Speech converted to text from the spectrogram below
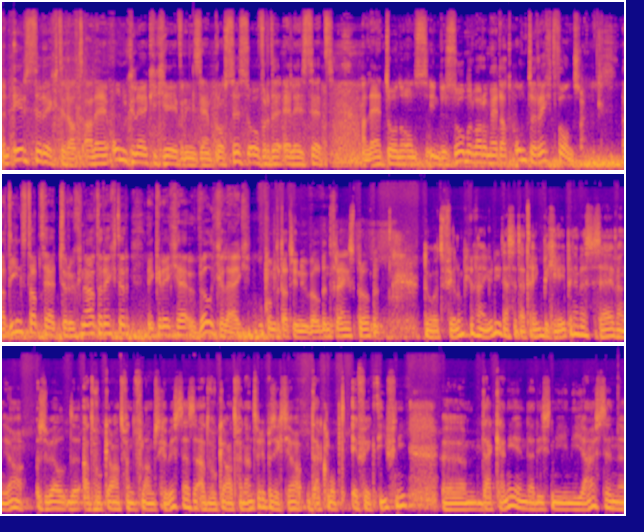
Een eerste rechter had Alain ongelijk gegeven in zijn proces over de LEZ. Alain toonde ons in de zomer waarom hij dat onterecht vond. Nadien stapte hij terug naar de rechter en kreeg hij wel gelijk. Hoe komt het dat u nu wel bent vrijgesproken? Door het filmpje van jullie, dat ze dat direct begrepen hebben. Ze zeiden van ja, zowel de advocaat van het Vlaams Gewest als de advocaat van Antwerpen zegt ja, dat klopt effectief niet. Ehm, dat kan niet en dat is niet, niet juist. En eh,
